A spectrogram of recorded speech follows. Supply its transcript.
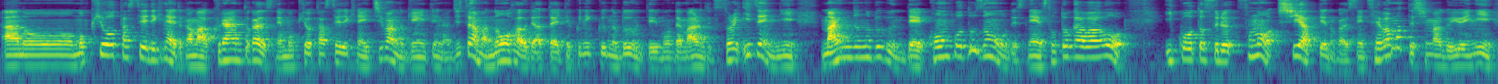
あのー、目標を達成できないとか、まあ、クライアントがですね、目標達成できない一番の原因っていうのは、実はまあ、ノウハウであったりテクニックの部分っていう問題もあるんですけど、それ以前に、マインドの部分で、コンフォートゾーンをですね、外側を行こうとする、その視野っていうのがですね、狭まってしまうゆえに、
